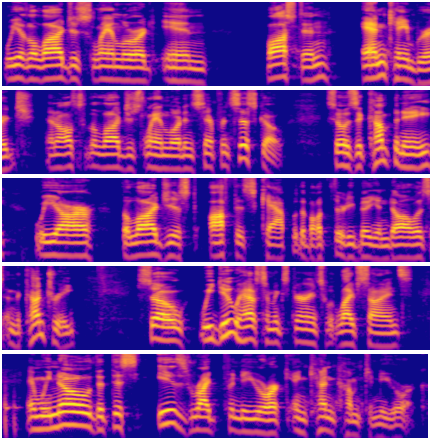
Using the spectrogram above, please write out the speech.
We are the largest landlord in Boston and Cambridge, and also the largest landlord in San Francisco. So as a company, we are the largest office cap with about $30 billion in the country. So we do have some experience with life science, and we know that this is ripe for New York and can come to New York.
